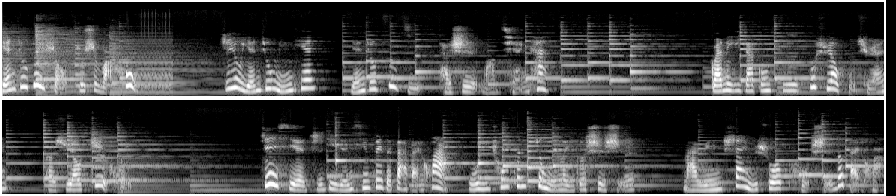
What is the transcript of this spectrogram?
研究对手就是往后，只有研究明天，研究自己才是往前看。管理一家公司不需要股权，而需要智慧。这些直抵人心扉的大白话，无疑充分证明了一个事实：马云善于说朴实的白话。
